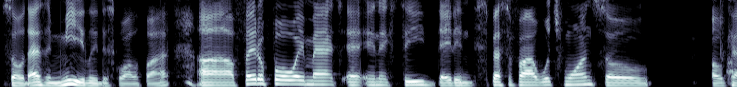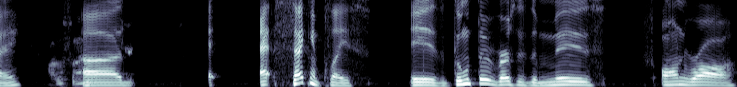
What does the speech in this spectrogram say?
So that's immediately disqualified. Uh fatal four way match at NXT. They didn't specify which one, so okay. Uh, at second place is Gunther versus The Miz on Raw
